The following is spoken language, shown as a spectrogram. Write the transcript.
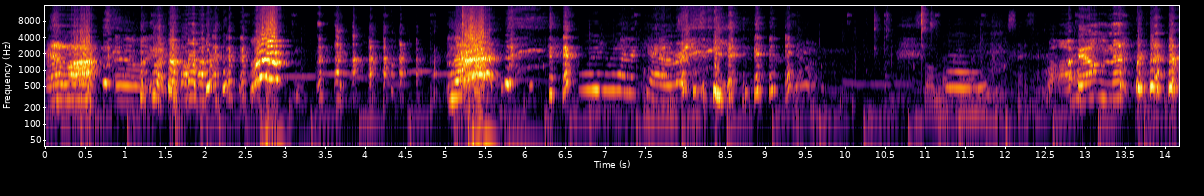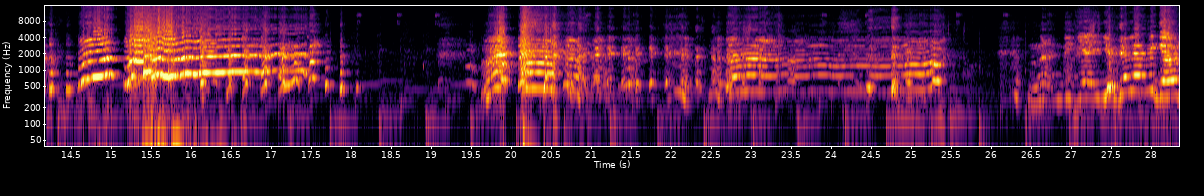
Ella! Ella! Oh. You're gonna let me go.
